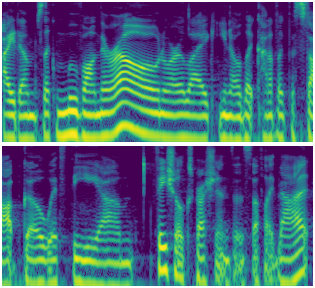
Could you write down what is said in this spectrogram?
items like move on their own or like, you know, like kind of like the stop go with the um, facial expressions and stuff like that.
